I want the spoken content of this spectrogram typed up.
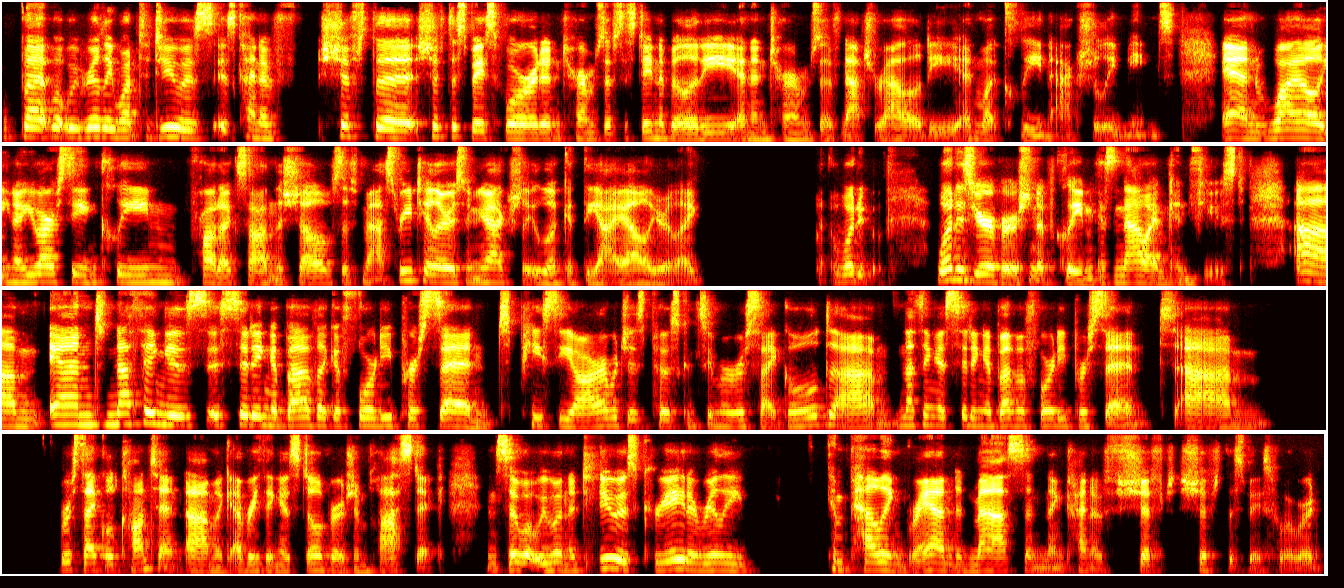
but what we really want to do is is kind of shift the shift the space forward in terms of sustainability and in terms of naturality and what clean actually means. And while you know you are seeing clean products on the shelves of mass retailers, when you actually look at the il you're like, what what is your version of clean? Because now i'm confused. Um, and nothing is is sitting above like a 40% pcr which is post consumer recycled. Um, nothing is sitting above a 40% um, recycled content. Um, like everything is still virgin plastic. And so what we want to do is create a really compelling brand and mass and then kind of shift shift the space forward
